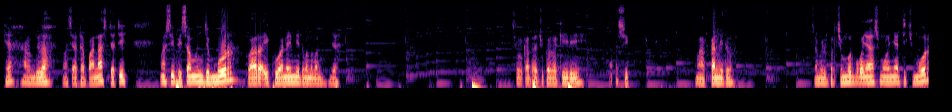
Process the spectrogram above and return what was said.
ya. Alhamdulillah masih ada panas jadi masih bisa menjemur para iguana ini teman-teman ya. Sulcata juga lagi asik makan itu. Sambil berjemur pokoknya semuanya dijemur.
